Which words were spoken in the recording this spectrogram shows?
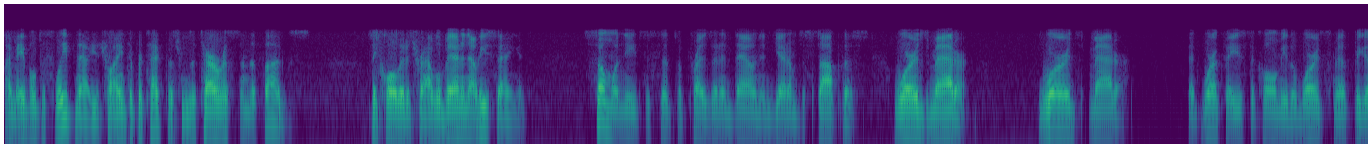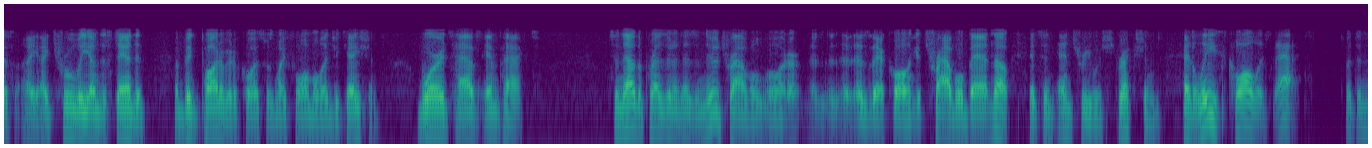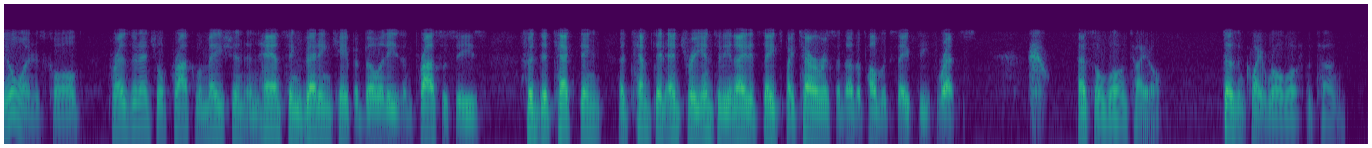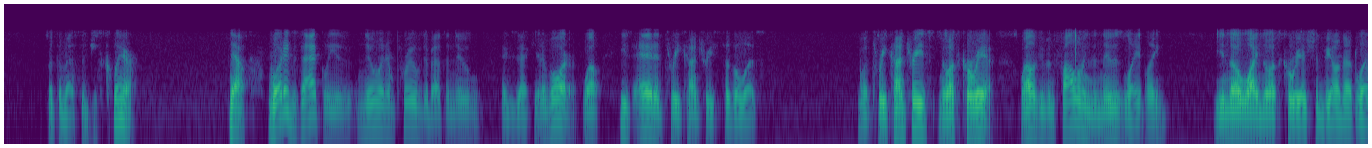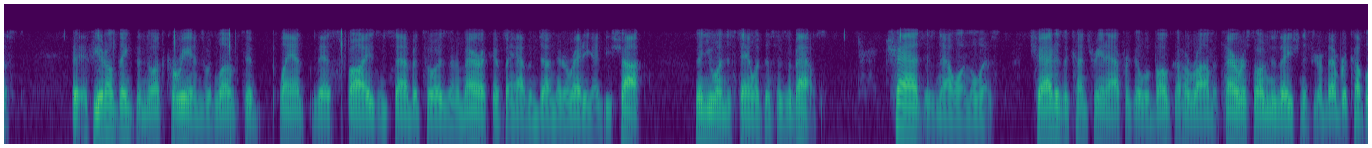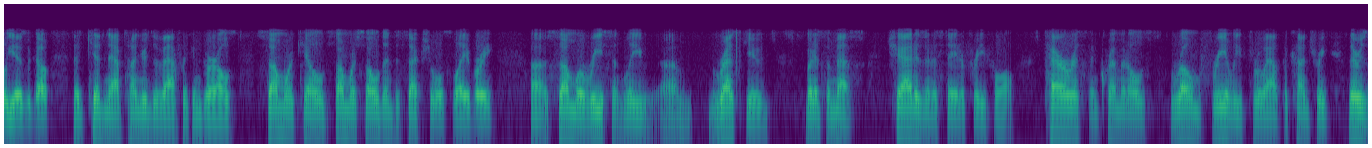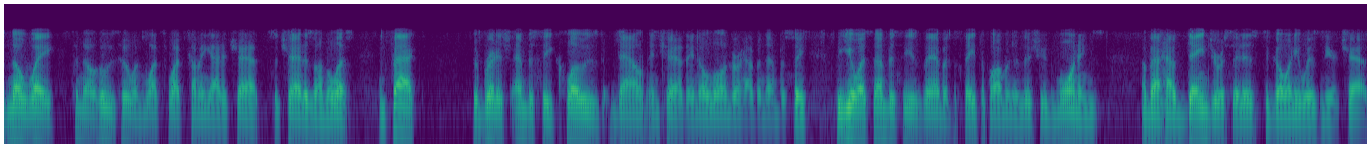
I'm able to sleep now. You're trying to protect us from the terrorists and the thugs. They call it a travel ban, and now he's saying it. Someone needs to sit the president down and get him to stop this. Words matter. Words matter. At work, they used to call me the wordsmith because I, I truly understand it. A big part of it, of course, was my formal education. Words have impact. So now the president has a new travel order, as, they're calling it, travel ban. No, it's an entry restriction. At least call it that. But the new one is called Presidential Proclamation Enhancing Vetting Capabilities and Processes for Detecting attempted entry into the United States by terrorists and other public safety threats. Whew, that's a long title. Doesn't quite roll off the tongue, but the message is clear. Now, what exactly is new and improved about the new executive order? Well, he's added three countries to the list. What three countries? North Korea. Well, if you've been following the news lately, you know why North Korea should be on that list. If you don't think the North Koreans would love to plant their spies and saboteurs in America, if they haven't done it already, I'd be shocked, then you understand what this is about. Chad is now on the list. Chad is a country in Africa where Boko Haram, a terrorist organization, if you remember a couple of years ago, that kidnapped hundreds of African girls. Some were killed, some were sold into sexual slavery, uh, some were recently um, rescued, but it's a mess. Chad is in a state of free fall. Terrorists and criminals roam freely throughout the country. There is no way to know who's who and what's what coming out of Chad. So Chad is on the list. In fact, the British embassy closed down in Chad. They no longer have an embassy. The U.S. embassy is there, but the State Department has issued warnings about how dangerous it is to go anywhere near Chad.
